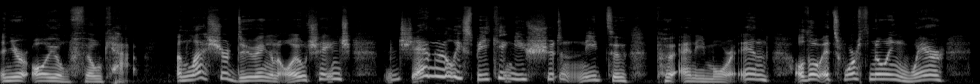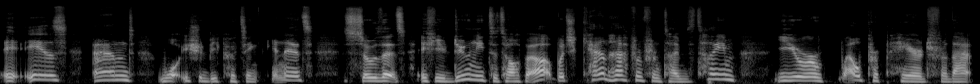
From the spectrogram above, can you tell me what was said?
in your oil fill cap unless you're doing an oil change, generally speaking, you shouldn't need to put any more in, although it's worth knowing where it is and what you should be putting in it, so that if you do need to top it up, which can happen from time to time, you're well prepared for that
